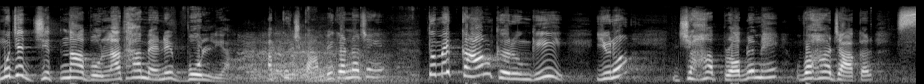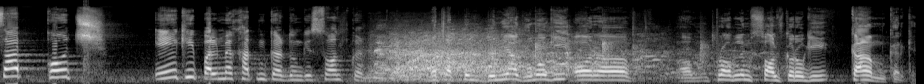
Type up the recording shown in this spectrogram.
मुझे जितना बोलना था मैंने बोल लिया। अब कुछ काम भी करना चाहिए। तो मैं काम करूँगी यू नो जहाँ प्रॉब्लम है वहाँ जाकर सब कुछ एक ही पल में खत्म कर दूँगी सॉल्व कर दूँगी। मतलब तुम दुनिया घूमोगी और प्रॉब्लम सॉल्व करोगी काम करके।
